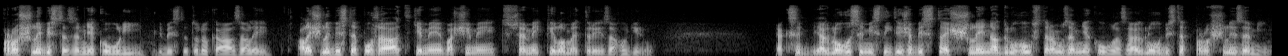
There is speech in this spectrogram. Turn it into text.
Prošli byste země koulí, kdybyste to dokázali, ale šli byste pořád těmi vašimi třemi kilometry za hodinu. Jak, si, jak dlouho si myslíte, že byste šli na druhou stranu země koule? Za jak dlouho byste prošli zemí?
